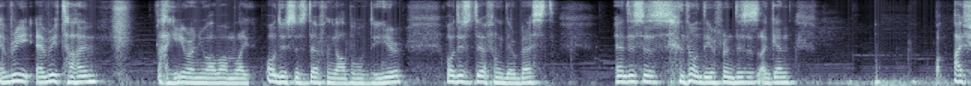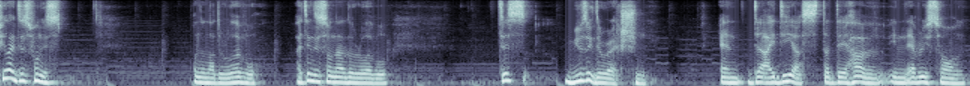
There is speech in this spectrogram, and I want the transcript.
every every time I hear a new album, I'm like, oh, this is definitely album of the year. Oh, this is definitely their best. And this is no different. This is again. I feel like this one is on another level. I think this is on another level. This music direction and the ideas that they have in every song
